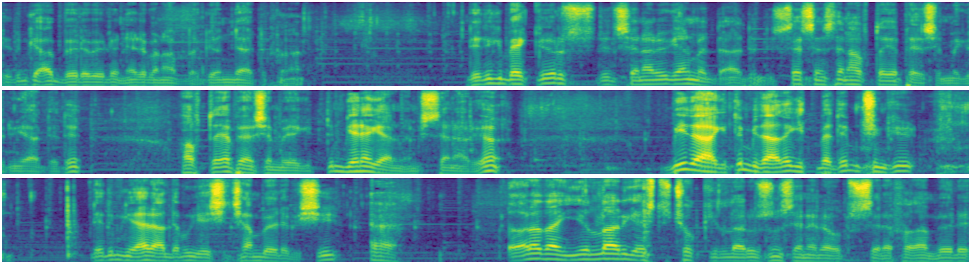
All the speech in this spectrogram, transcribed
Dedim ki abi böyle böyle Neriman abla gönderdi falan. Dedi ki bekliyoruz. Dedi senaryo gelmedi daha dedi. İstersen sen haftaya perşembe günü gel dedi. Haftaya perşembeye gittim. Gene gelmemiş senaryo. Bir daha gittim bir daha da gitmedim. Çünkü dedim ki herhalde bu Yeşilçam böyle bir şey. Evet. Aradan yıllar geçti. Çok yıllar uzun seneler 30 sene falan böyle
